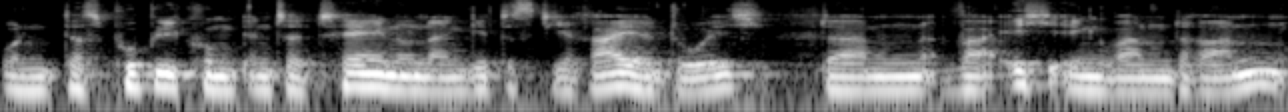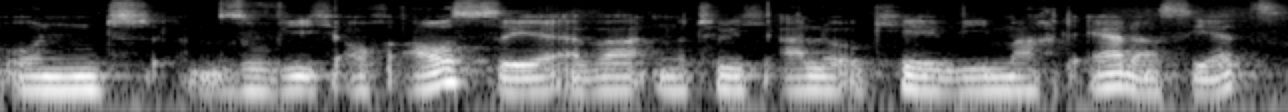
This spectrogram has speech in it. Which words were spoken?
und das Publikum entertainen und dann geht es die Reihe durch. Dann war ich irgendwann dran und so wie ich auch aussehe, erwarten natürlich alle, okay, wie macht er das jetzt?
